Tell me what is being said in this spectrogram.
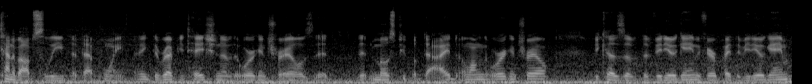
kind of obsolete at that point. I think the reputation of the Oregon Trail is that, that most people died along the Oregon Trail because of the video game, if you ever played the video game.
